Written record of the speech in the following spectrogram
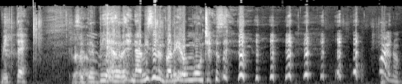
¿viste? Claro. Se te pierden. A mí se me perdieron muchas. Bueno,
